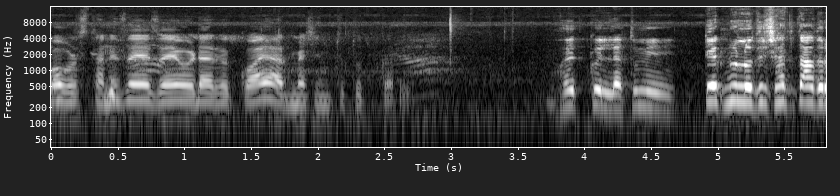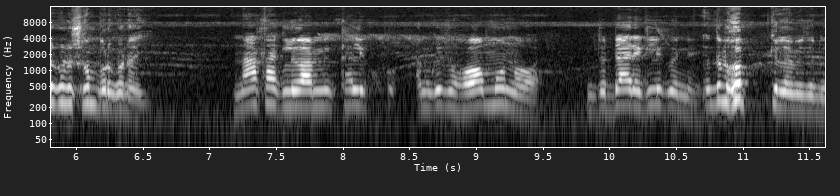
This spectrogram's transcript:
কবরস্থানে যায় যায় ওটার কয় আর মেশিন তুতুত করে। হয়ত করলে তুমি টেকনোলজির সাথে তাদের কোনো সম্পর্ক নাই? না থাকলেও আমি খালি আমি কিছু হওয়া মন হয়। আমি তো ডাইরেক্টলি কই নাই। একদম হপ করলাম আমি জানি।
